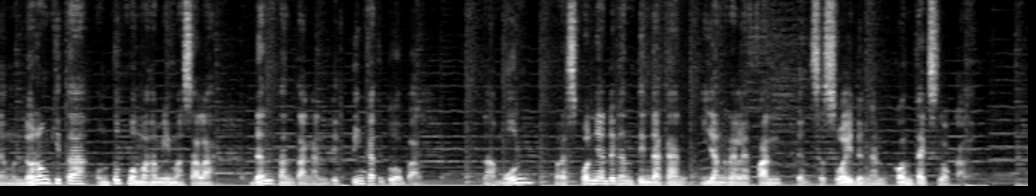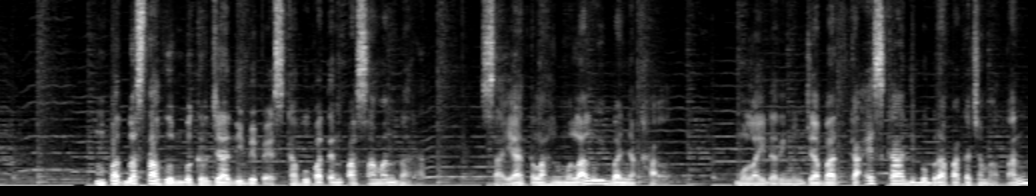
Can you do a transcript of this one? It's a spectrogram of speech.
yang mendorong kita untuk memahami masalah dan tantangan di tingkat global namun meresponnya dengan tindakan yang relevan dan sesuai dengan konteks lokal. 14 tahun bekerja di BPS Kabupaten Pasaman Barat, saya telah melalui banyak hal, mulai dari menjabat KSK di beberapa kecamatan,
